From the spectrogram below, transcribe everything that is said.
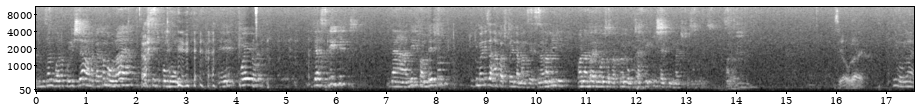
ndugu zangu wanapoishi hao wanakaa kama Ulaya, sisi tuko Bongo. Eh, kwa hiyo Just Dig It na Lead Foundation tukimaliza hapa tutaenda Manzese na naamini wanahabari wote watakuwepo, mtahakikisha hiki ninachokizungumza. Zia Ulaya. Hiyo Ulaya.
